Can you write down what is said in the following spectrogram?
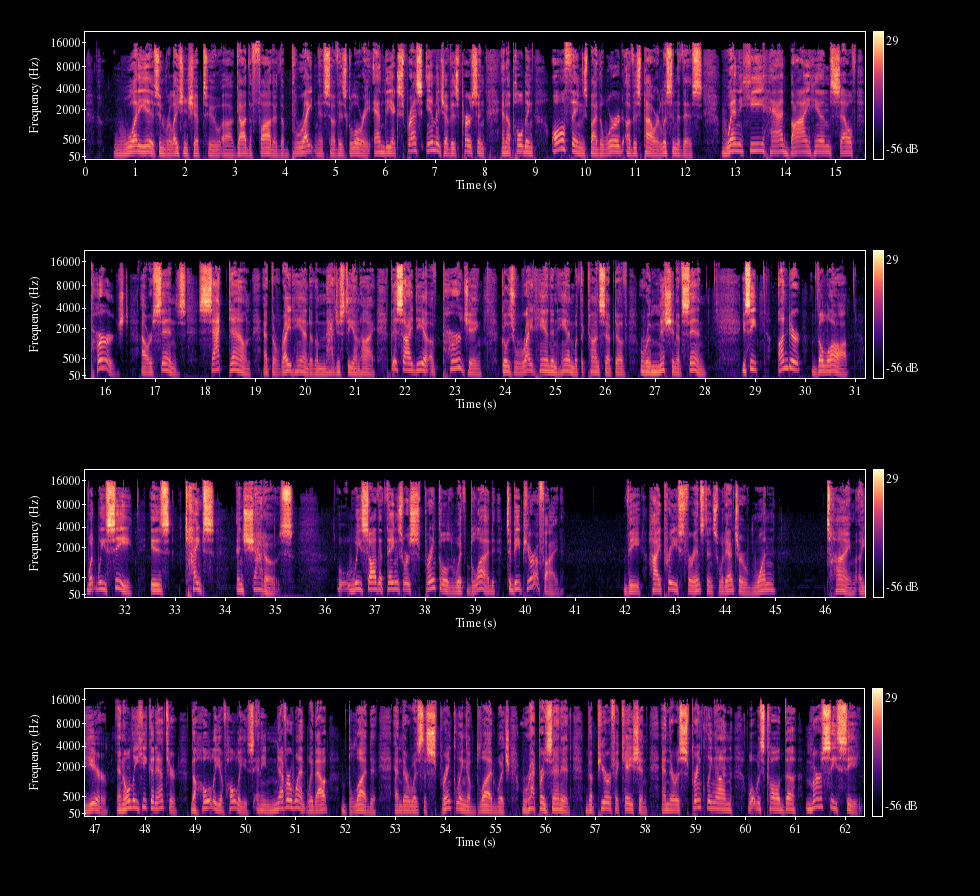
what he is in relationship to uh, God the Father, the brightness of his glory, and the express image of his person, and upholding all things by the word of his power. Listen to this. When he had by himself purged our sins, sat down at the right hand of the majesty on high. This idea of purging goes right hand in hand with the concept of remission of sin. You see, under the law, what we see is types and shadows. We saw that things were sprinkled with blood to be purified. The high priest, for instance, would enter one time a year, and only he could enter the Holy of Holies, and he never went without blood. And there was the sprinkling of blood, which represented the purification, and there was sprinkling on what was called the mercy seat.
